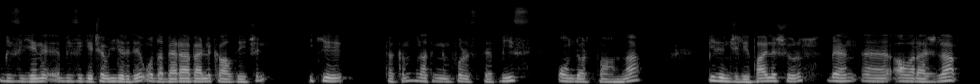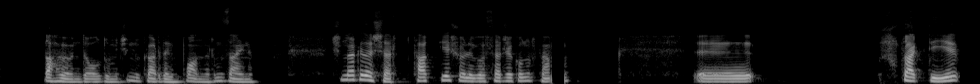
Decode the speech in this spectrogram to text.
bizi yeni bizi geçebilirdi. O da beraberlik aldığı için iki takım Nottingham Forest'te biz 14 puanla birinciliği paylaşıyoruz. Ben e, avarajla daha önde olduğum için yukarıdayım. Puanlarımız aynı. Şimdi arkadaşlar taktiğe şöyle gösterecek olursam e, şu taktiği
